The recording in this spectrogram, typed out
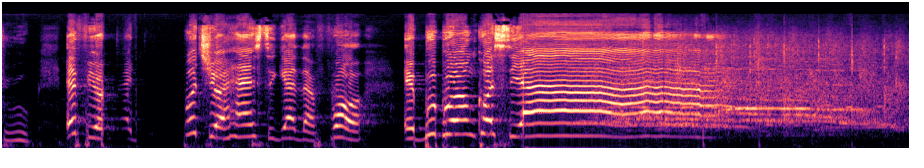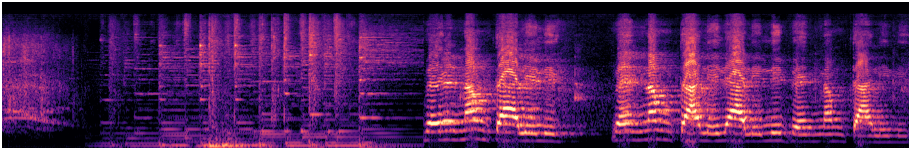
troop. If you're ready, put your hands together for Abuburo Nkosua. Benam talili, benam talili alili, benam talili,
